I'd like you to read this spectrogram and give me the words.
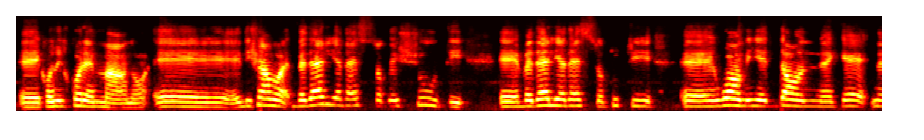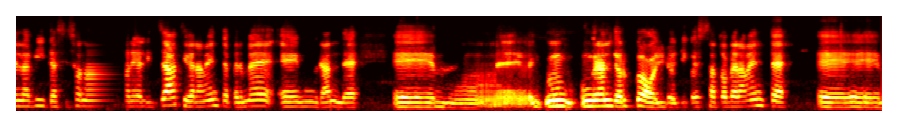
eh, con il cuore in mano. E, e diciamo vederli adesso cresciuti e vederli adesso tutti eh, uomini e donne che nella vita si sono realizzati veramente per me è un grande Ehm, eh, un, un, grande orgoglio, dico è stato veramente eh,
